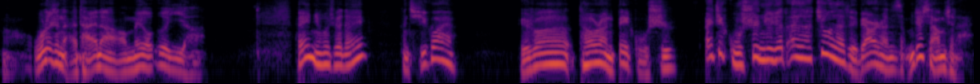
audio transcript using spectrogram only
啊，无论是哪个台的啊，没有恶意哈。哎，你会觉得哎很奇怪啊。比如说，他会让你背古诗，哎，这古诗你就觉得哎呀就在嘴边上，怎么就想不起来？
